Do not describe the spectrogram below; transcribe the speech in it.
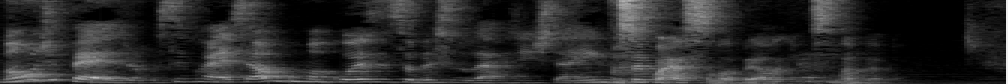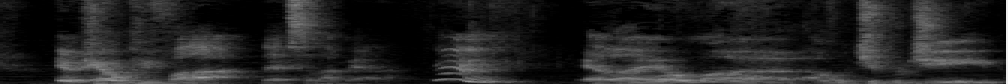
Mão de pedra, você conhece alguma coisa sobre esse lugar que a gente tá indo? Você conhece essa labela? Quem é essa labela? Eu já ouvi falar dessa labela. Ela é uma algum tipo de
